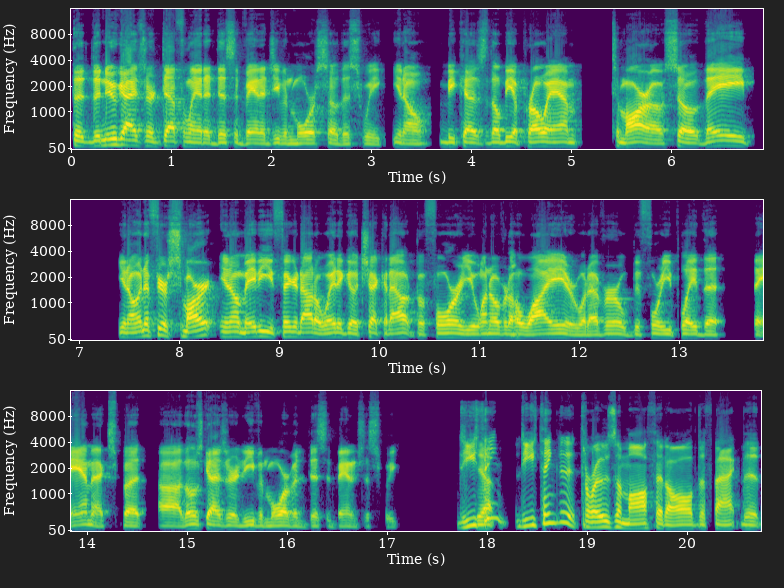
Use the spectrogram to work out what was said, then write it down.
the the new guys are definitely at a disadvantage, even more so this week. You know, because there'll be a pro am tomorrow, so they, you know, and if you're smart, you know, maybe you figured out a way to go check it out before you went over to Hawaii or whatever, before you played the the Amex. But uh, those guys are at even more of a disadvantage this week. Do you Yep. think do you think that it throws them off at all the fact that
